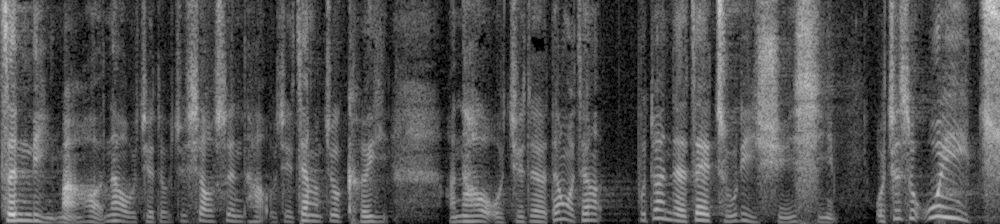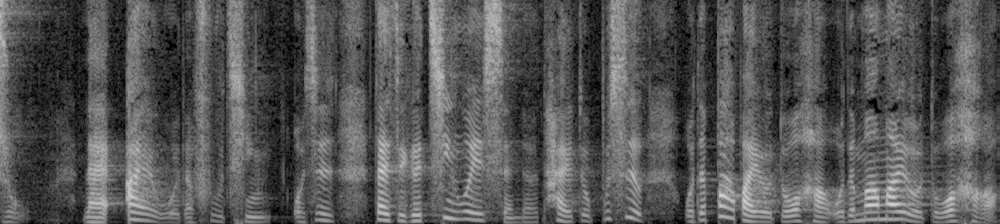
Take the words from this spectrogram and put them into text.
真理嘛，哈！那我觉得我就孝顺他，我觉得这样就可以啊。然后我觉得，当我这样不断的在主里学习，我就是为主来爱我的父亲，我是带着一个敬畏神的态度，不是我的爸爸有多好，我的妈妈有多好，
